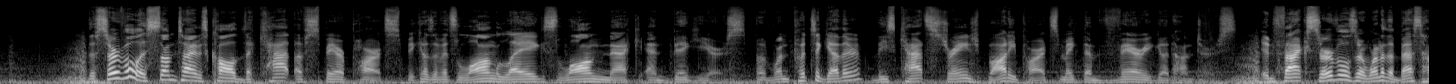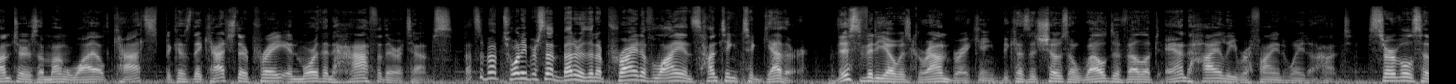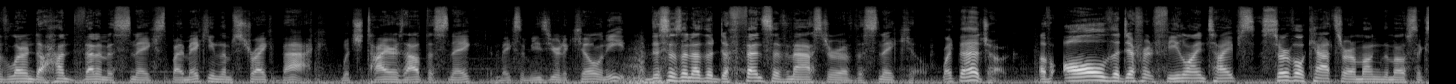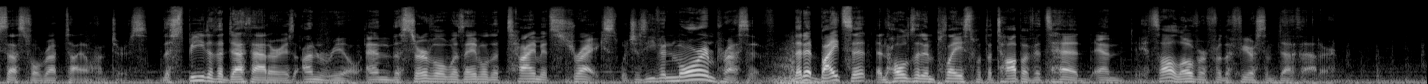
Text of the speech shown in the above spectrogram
The serval is sometimes called the cat of spare parts because of its long legs, long neck, and big ears. But when put together, these cats' strange body parts make them very good hunters. In fact, servals are one of the best hunters among wild cats because they catch their prey in more than half of their attempts. That's about 20% better than a pride of lions hunting together. This video is groundbreaking because it shows a well-developed and highly refined way to hunt. Servals have learned to hunt venomous snakes by making them strike back, which tires out the snake and makes them easier to kill and eat. This is another defensive master of the snake kill, like the hedgehog. Of all the different feline types, serval cats are among the most successful reptile hunters. The speed of the death adder is unreal, and the serval was able to time its strikes, which is even more impressive. Then it bites it and holds it in place with the top of its head, and it's all over for the fearsome death adder.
